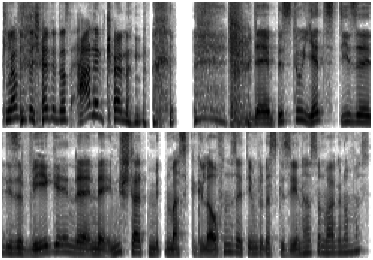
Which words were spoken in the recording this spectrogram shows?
Glaubst du, ich hätte das ahnen können? Bist du jetzt diese, diese Wege in der, in der Innenstadt mit Maske gelaufen, seitdem du das gesehen hast und wahrgenommen hast?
